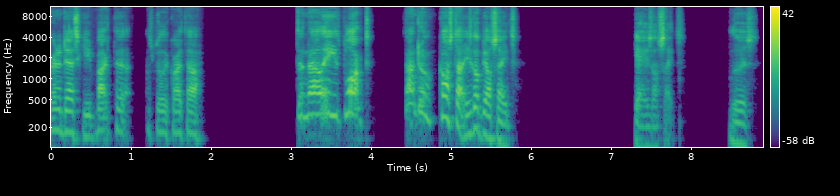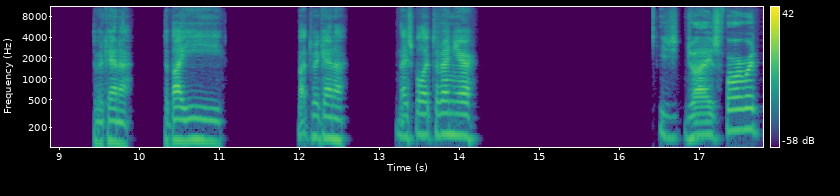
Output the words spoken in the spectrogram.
Bernardeschi, back to Azpilicueta. Tonali, he's blocked. Sandro, Costa, he's got to be offside. Yeah, he's offside. Lewis, to McKenna, to Bailly, back to McKenna. Nice ball out to Reinier. He drives forward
